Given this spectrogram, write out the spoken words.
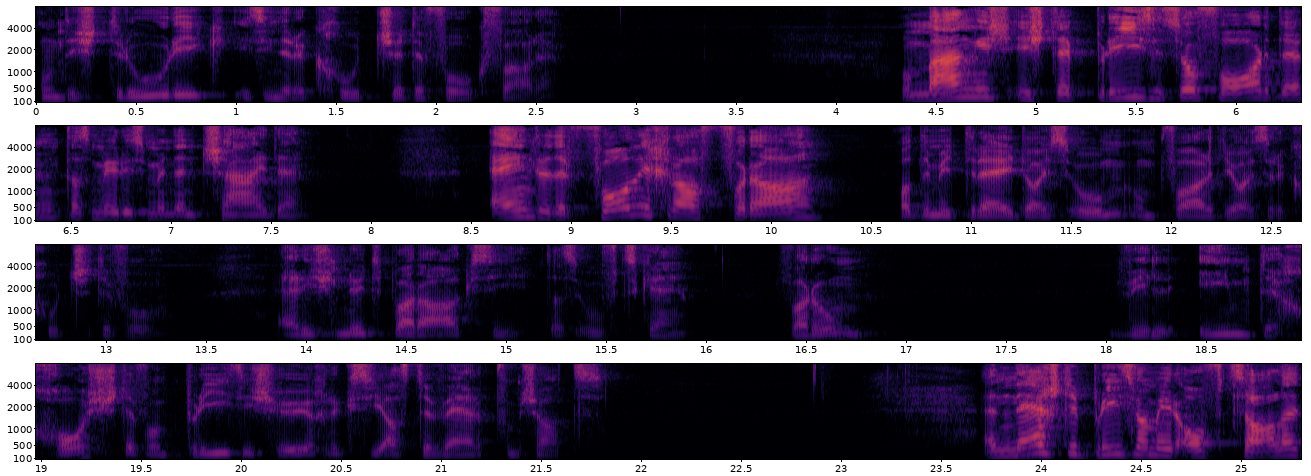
und ist traurig in seiner Kutsche davon gefahren. Und manchmal ist der Preis so fordernd, dass wir uns entscheiden müssen. Entweder volle Kraft voran oder wir drehen uns um und fahren in unserer Kutsche davon. Er war nicht parat, das aufzugeben. Warum? weil ihm der Kosten vom Preis ist höher war als der Wert vom Schatz. Ein nächster Preis, den wir oft zahlen,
